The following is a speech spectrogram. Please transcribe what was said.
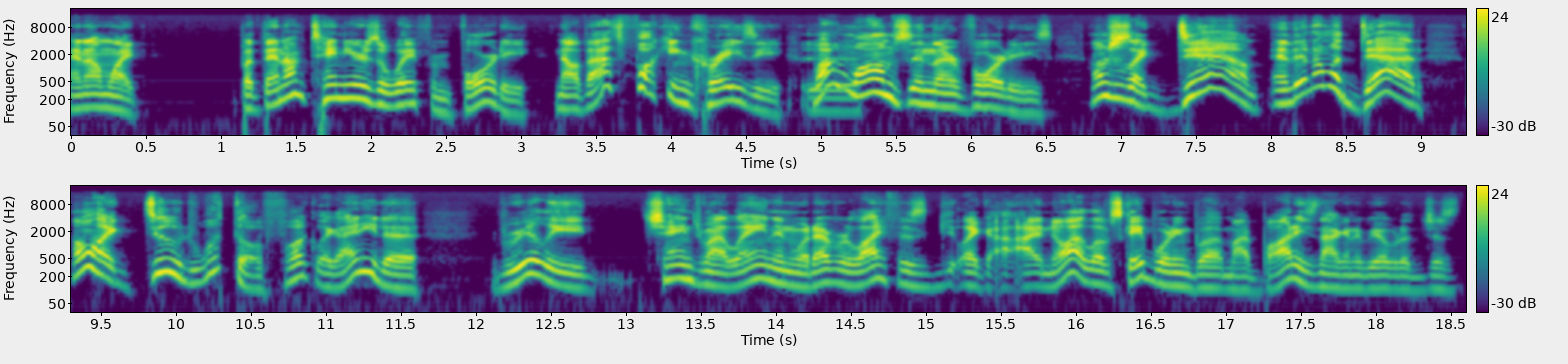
and I'm like. But then I'm 10 years away from 40. Now that's fucking crazy. My Yeah. mom's in their 40s. I'm just like, damn. And then I'm a dad. I'm like, dude, what the fuck? Like, I need to really change my lane in whatever life is. Like, I I know I love skateboarding, but my body's not going to be able to just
